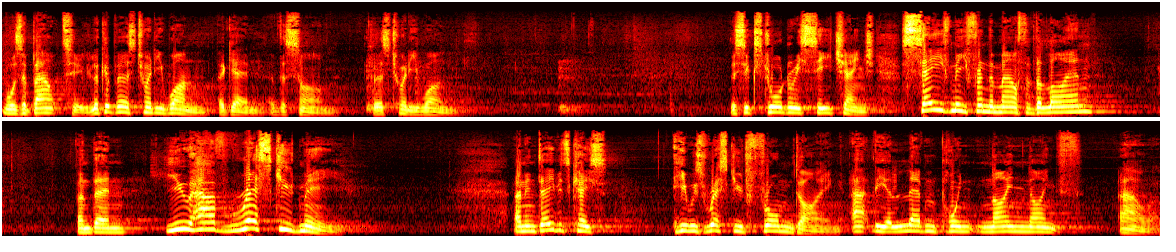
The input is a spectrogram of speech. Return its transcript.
was about to. Look at verse 21 again of the psalm. Verse 21 this extraordinary sea change. Save me from the mouth of the lion. And then, you have rescued me. And in David's case, he was rescued from dying at the 11.99th hour.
